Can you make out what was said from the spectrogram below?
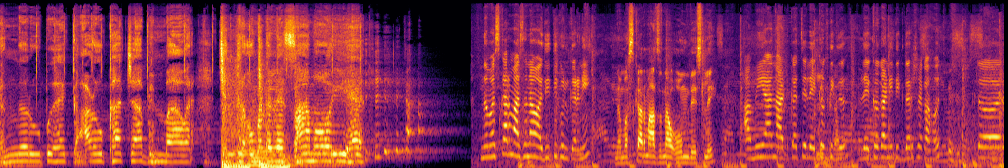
रंगरूप है काळोखाच्या बिंबावर. चित्र उमटले सामोरी है. नमस्कार माझं नाव अदिती कुलकर्णी. नमस्कार माझं नाव ओम देसले. आम्ही या नाटकाचे लेखक दिग्द लेखक आणि दिग्दर्शक आहोत. तर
